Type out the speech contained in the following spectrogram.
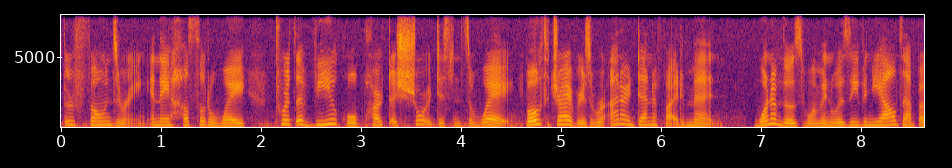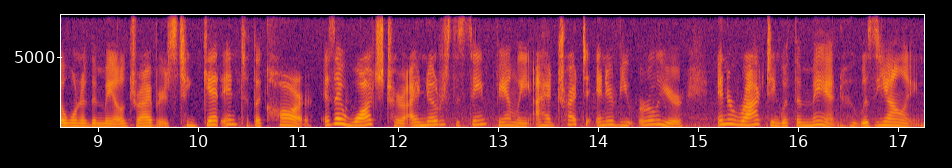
their phones rang and they hustled away towards a vehicle parked a short distance away. Both drivers were unidentified men. One of those women was even yelled at by one of the male drivers to get into the car. As I watched her, I noticed the same family I had tried to interview earlier interacting with the man who was yelling.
